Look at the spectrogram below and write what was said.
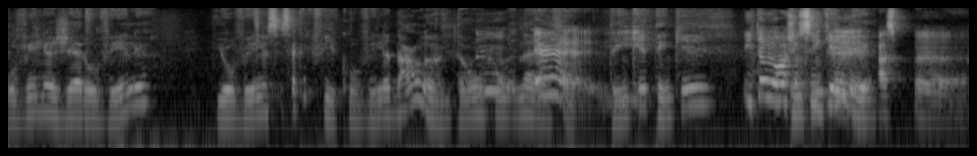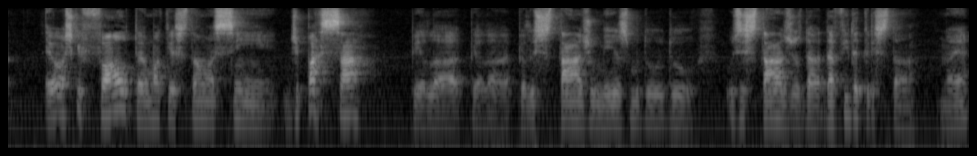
ovelha gera ovelha e ovelha se sacrifica, ovelha dá a lã. Então, não, né? É, tem e, que tem que Então eu acho assim que, que as, uh, eu acho que falta uma questão assim de passar pela, pela, pelo estágio mesmo do, do os estágios da, da vida cristã, né?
